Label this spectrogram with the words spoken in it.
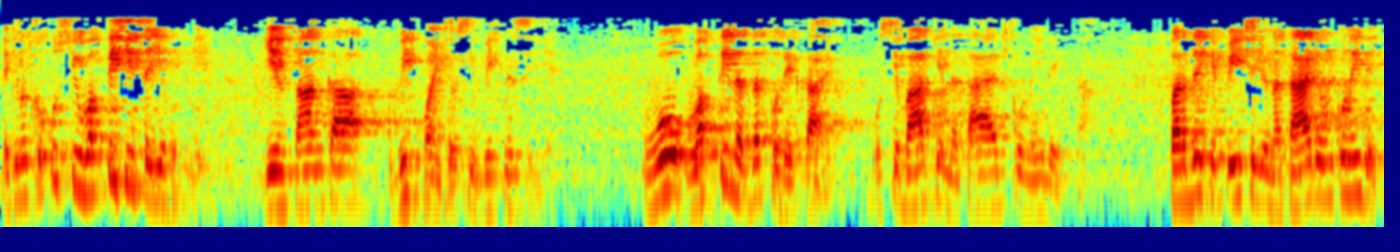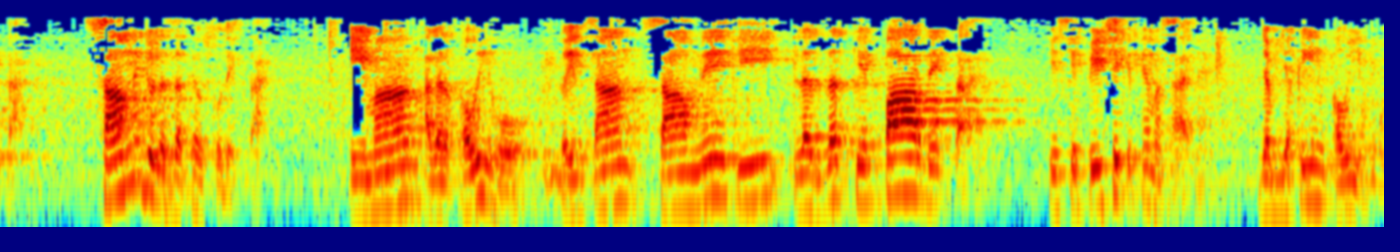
لیکن اس کو اس کی وقتی چیز سے ہوتی ہے۔ یہ انسان کا ویک پوائنٹ ہے، اس کی ویکنیس ہی ہے وہ وقتی لذت کو دیکھتا ہے۔ اس کے بعد کے نتائج کو نہیں دیکھتا۔ پردے کے پیچھے جو نتائج ہے ان کو نہیں دیکھتا۔ سامنے جو لذت ہے اس کو دیکھتا ہے۔ ایمان اگر قوی ہو تو انسان سامنے کی لذت کے پار دیکھتا ہے۔ کہ اس کے پیچھے کتنے مسائل ہیں۔ جب یقین قوی ہو۔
